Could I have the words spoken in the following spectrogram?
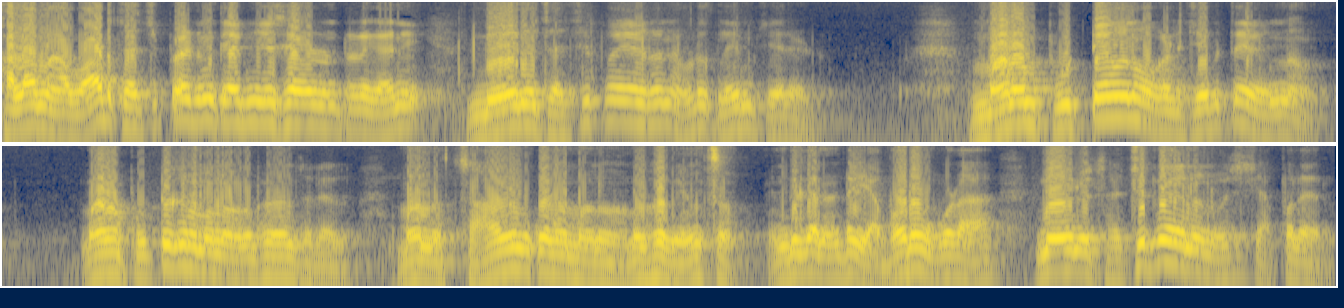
ఫలానా వాడు చచ్చిపోయాడని క్లెయిమ్ చేసేవాడు ఉంటాడు కానీ నేను చచ్చిపోయానని ఎవడు క్లెయిమ్ చేయలేడు. మనం పుట్టామని ఒకటి చెబితే విన్నాం. మన పుట్టుకను మనం అనుభవించలేదు. మన చావును కూడా మనం అనుభవించం. ఎందుకంటే ఎవరు కూడా నేను చచ్చిపోయానని వచ్చి చెప్పలేరు.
